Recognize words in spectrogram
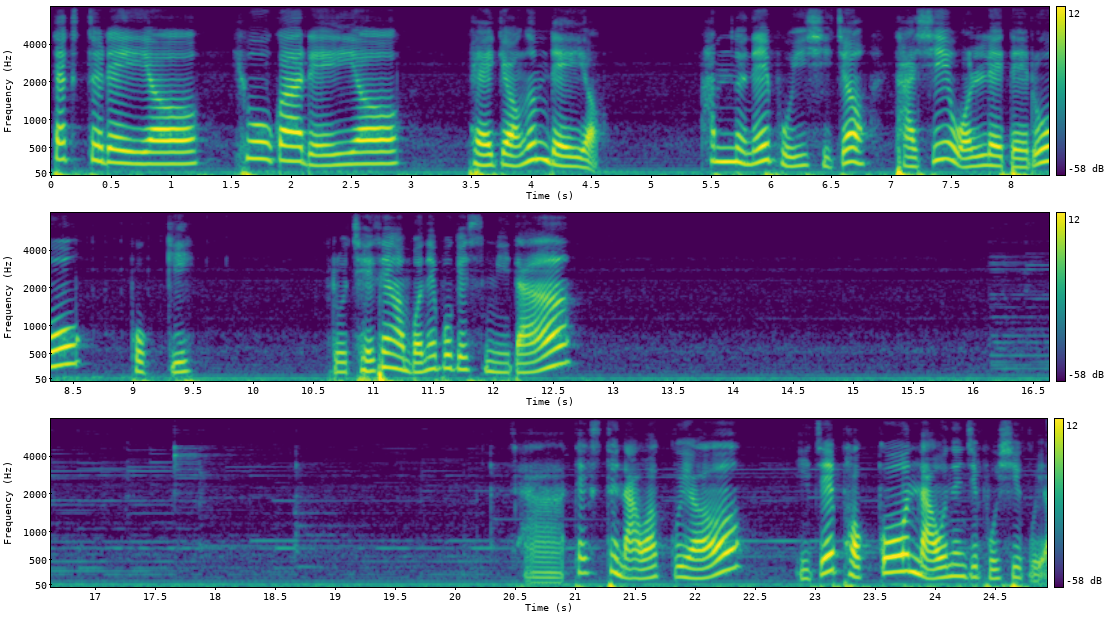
텍스트 레이어, 효과 레이어, 배경음 레이어. 한눈에 보이시죠? 다시 원래대로 복귀. 로 재생 한번 해보겠습니다. 자, 텍스트 나왔고요. 이제 벚꽃 나오는지 보시고요.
